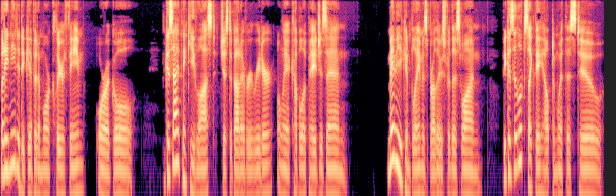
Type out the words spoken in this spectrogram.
but he needed to give it a more clear theme or a goal. Because I think he lost just about every reader only a couple of pages in. Maybe you can blame his brothers for this one, because it looks like they helped him with this too.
